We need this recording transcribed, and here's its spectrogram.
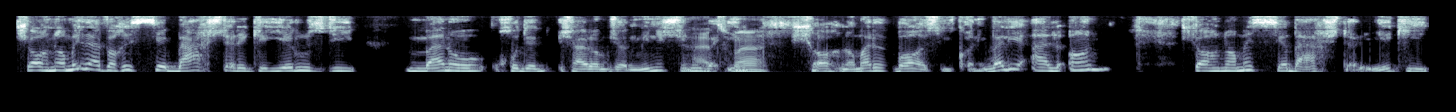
شاهنامه در واقع سه بخش داره که یه روزی من و خود شهرام جان می و این شاهنامه رو باز می‌کنیم. ولی الان شاهنامه سه بخش داره. یکی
